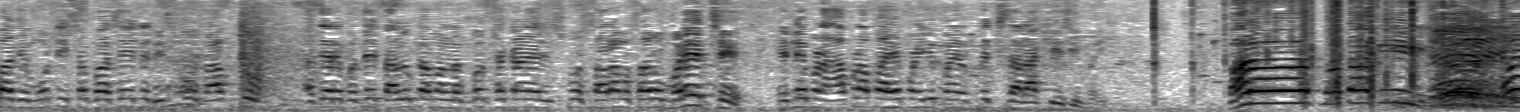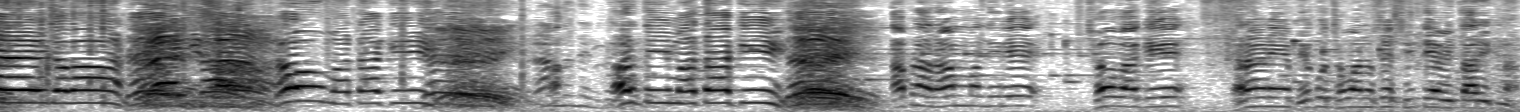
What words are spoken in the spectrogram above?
વાગે મોટી સભા છે એટલે રિસ્પોન્સ આપજો. અત્યારે બધે તાલુકામાં લગભગ ઠેકાણે રિસ્પોન્સ સારામાં સારો મળે જ છે. એટલે પણ આપણા પાસે પણ એ અપેક્ષા રાખીએ છીએ ભાઈ. ભારત માતા કી જય. જવાન. ગૌ માતા કી ધરતી માતા કી આપણા રામ મંદિરે છ વાગે ઘરાણે ભેગું થવાનું છે સિત્યાવીસ તારીખના.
